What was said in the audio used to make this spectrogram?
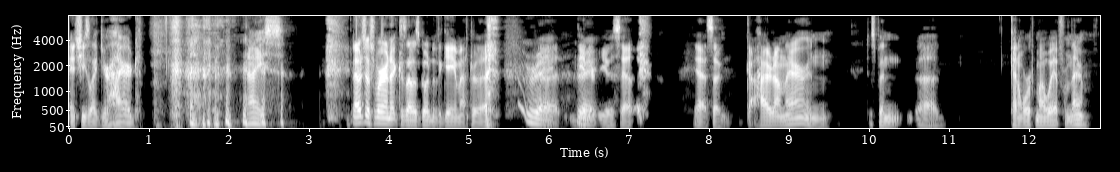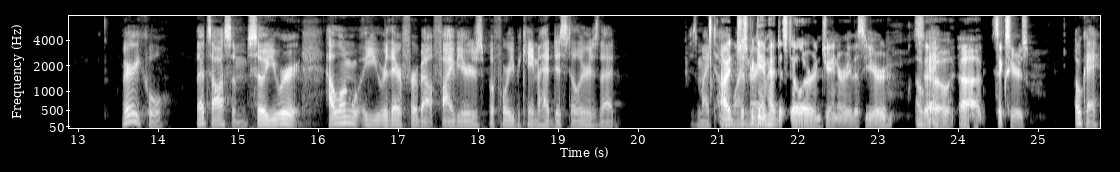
and she's like, "You're hired." Nice. I was just wearing it because I was going to the game after the, right. uh, the right. interview. So yeah, so got hired on there and just been uh, kind of worked my way up from there. Very cool. That's awesome. So you were how long you were there for about five years before you became a head distiller? Is that is my timeline? I just right? became head distiller in January this year. So uh, six years. Okay.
